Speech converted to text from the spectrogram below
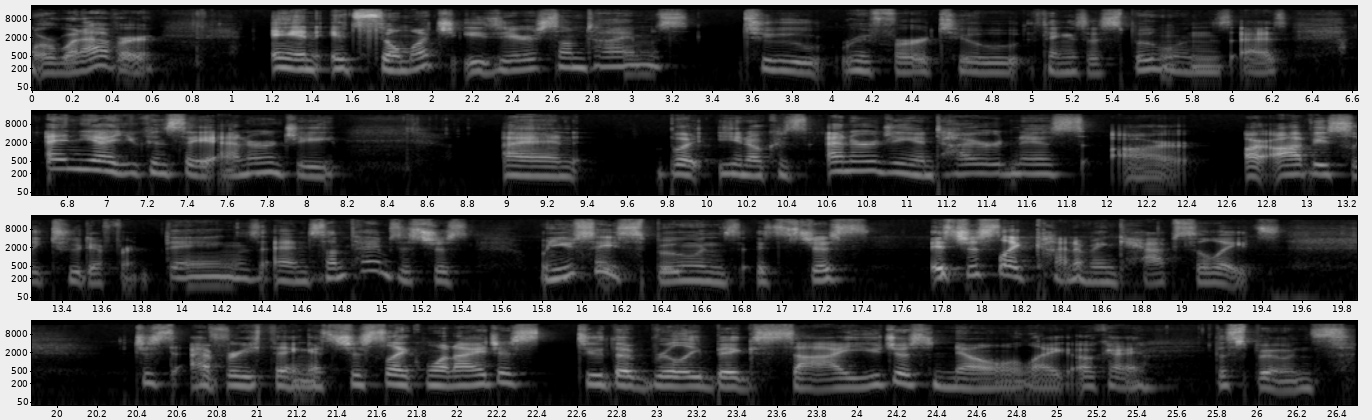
or whatever. And it's so much easier sometimes to refer to things as spoons as, and yeah, you can say energy, and but you know, because energy and tiredness are are obviously two different things, and sometimes it's just when you say spoons, it's just it's just like kind of encapsulates just everything. It's just like when I just do the really big sigh, you just know, like, okay, the spoons,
